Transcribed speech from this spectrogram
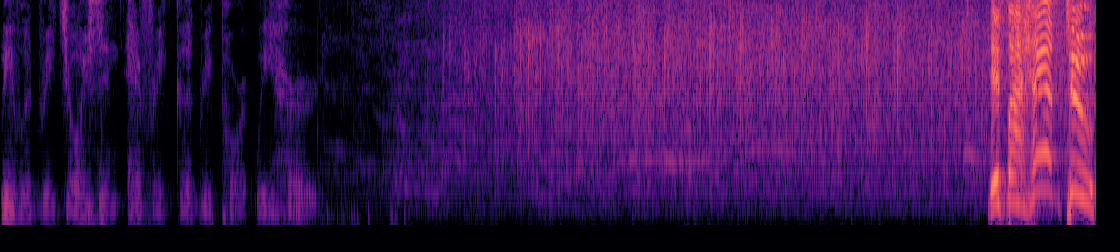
We would rejoice in every good report we heard. If I had to,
